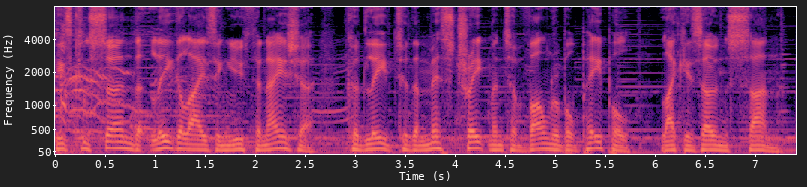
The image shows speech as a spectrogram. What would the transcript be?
He's concerned that legalising euthanasia could lead to the mistreatment of vulnerable people like his own son.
